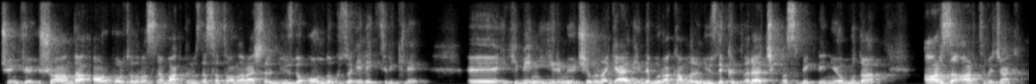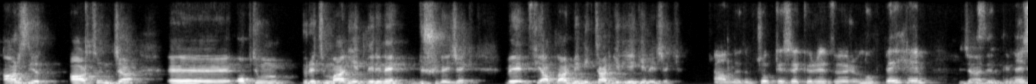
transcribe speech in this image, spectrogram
Çünkü şu anda Avrupa ortalamasına baktığımızda satılan araçların %19'u elektrikli. 2023 yılına geldiğinde bu rakamların %40'lara çıkması bekleniyor. Bu da arzı artıracak. Arz artınca e, optimum üretim maliyetlerine düşülecek ve fiyatlar bir miktar geriye gelecek. Anladım. Çok teşekkür ediyorum Nuh Bey. Hem Rica ederim. güneş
